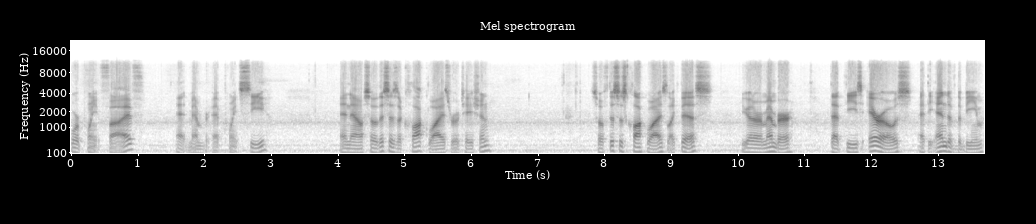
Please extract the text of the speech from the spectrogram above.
4.5 at member at point C. And now, so this is a clockwise rotation. So if this is clockwise, like this, you got to remember that these arrows at the end of the beam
